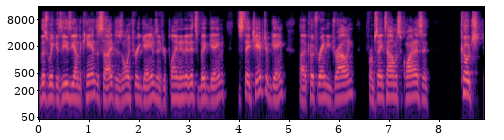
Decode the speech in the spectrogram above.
this week is easy on the Kansas side because there's only three games, and if you're playing in it, it's a big game. A state championship game. Uh, coach Randy Dreiling from St. Thomas Aquinas, and Coach,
